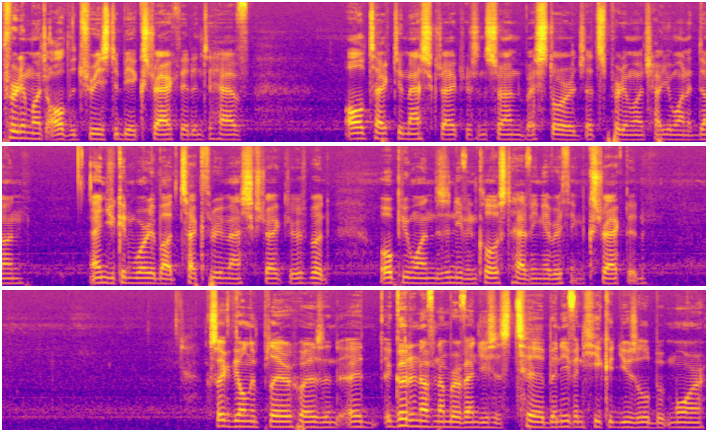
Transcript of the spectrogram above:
pretty much all the trees to be extracted and to have all Tech 2 mass extractors and surrounded by storage. That's pretty much how you want it done. And you can worry about Tech 3 mass extractors, but OP1 isn't even close to having everything extracted. Looks like the only player who has an, a, a, good enough number of NGs is Tib, and even he could use a little bit more.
